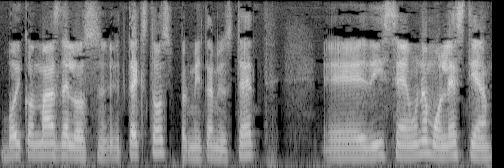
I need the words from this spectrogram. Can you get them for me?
Voy con más de los eh, textos, permítame usted. Eh, dice una molestia.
